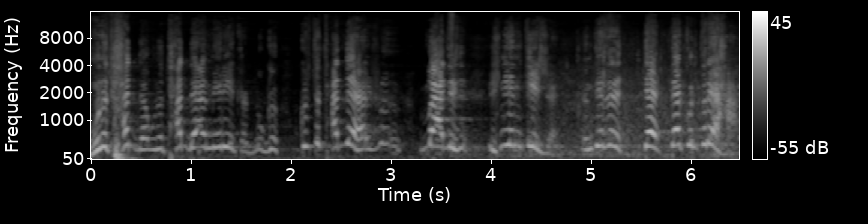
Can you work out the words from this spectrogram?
ونتحدى ونتحدى أمريكا. كيف تتحداها؟ بعد شنو النتيجه؟ النتيجه تاكل طريحة.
